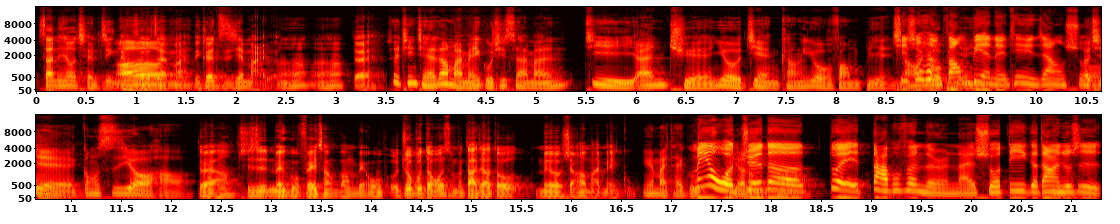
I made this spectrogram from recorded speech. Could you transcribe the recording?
三天后钱进来之后再买，你可以直接买的。嗯哼嗯哼，对，所以听起来这样买美股其实还蛮既安全又健康又方便，其然后又实很方便呢。听你这样说，而且公司又好，对啊，其实美股非常方便，我我就不懂为什么大家都没有想要买美股。因为买台股没有，我觉得哦对大部分的人来说，第一个当然就是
